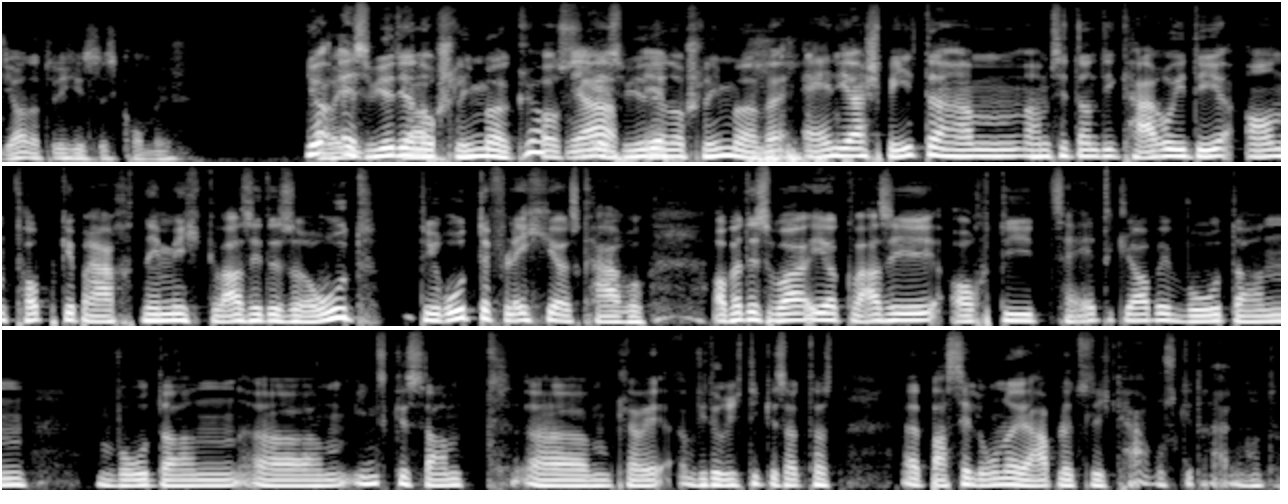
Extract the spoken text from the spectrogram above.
ja, natürlich ist es komisch. Ja, Aber es ich, wird ja, ja, noch schlimmer, Klaus. Ja, es wird eh. ja noch schlimmer, weil ein Jahr später haben, haben sie dann die Karo-Idee on top gebracht, nämlich quasi das Rot, die rote Fläche als Karo. Aber das war ja quasi auch die Zeit, glaube ich, wo dann wo dann ähm, insgesamt, ähm, glaube ich, wie du richtig gesagt hast, äh, Barcelona ja plötzlich Karos getragen hat.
